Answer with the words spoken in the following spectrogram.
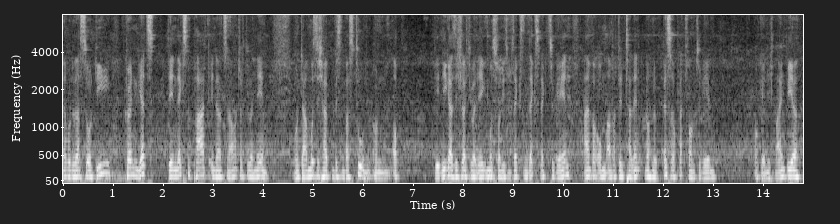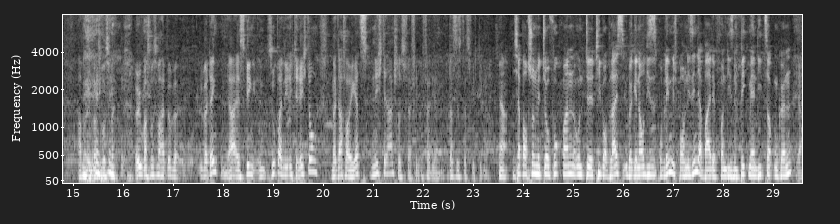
Ja, wo du sagst so, die können jetzt den nächsten Part in der Nationalmannschaft übernehmen. Und da muss ich halt ein bisschen was tun. Und ob die Liga sich vielleicht überlegen muss, von diesem 6-6 wegzugehen, einfach um einfach den Talenten noch eine bessere Plattform zu geben. Okay, nicht mein Bier, aber irgendwas muss man, irgendwas muss man halt über, überdenken. Ja, es ging in, super in die richtige Richtung. Man darf aber jetzt nicht den Anschluss ver verlieren. Das ist das Wichtige. Ja, ich habe auch schon mit Joe Vogtmann und äh, Tibor Pleiss über genau dieses Problem gesprochen. Die sind ja beide von diesen Big Men, die zocken können. Ja.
